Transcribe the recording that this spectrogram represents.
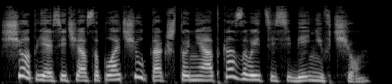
Счет я сейчас оплачу, так что не отказывайте себе ни в чем.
